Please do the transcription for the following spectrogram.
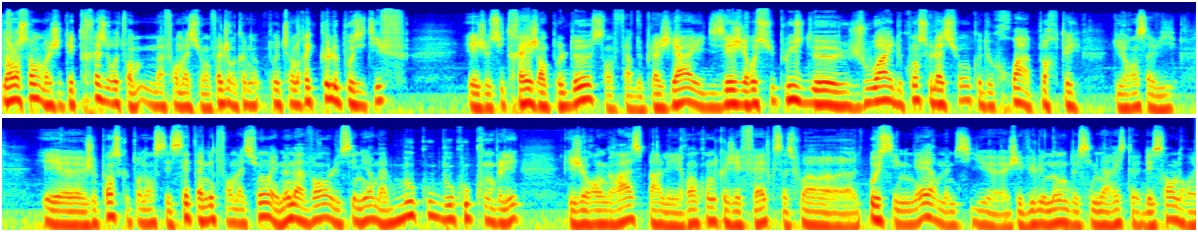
dans l'ensemble, moi, j'étais très heureux de ma formation. En fait, je ne retiendrai que le positif. Et je citerai Jean-Paul II, sans faire de plagiat. Il disait J'ai reçu plus de joie et de consolation que de croix à porter durant sa vie. Et euh, je pense que pendant ces sept années de formation, et même avant, le Seigneur m'a beaucoup, beaucoup comblé. Et je rends grâce par les rencontres que j'ai faites, que ce soit euh, au séminaire, même si j'ai vu le nombre de séminaristes descendre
